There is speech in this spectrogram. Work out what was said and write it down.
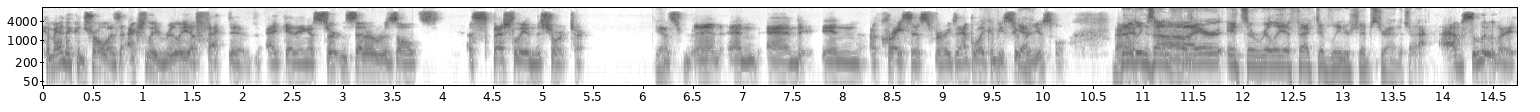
command and control is actually really effective at getting a certain set of results, especially in the short term. Yes, and and and in a crisis, for example, it can be super yeah. useful. Right? Buildings on um, fire, it's a really effective leadership strategy. Absolutely.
